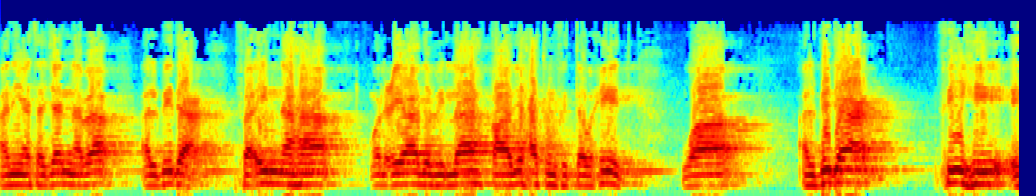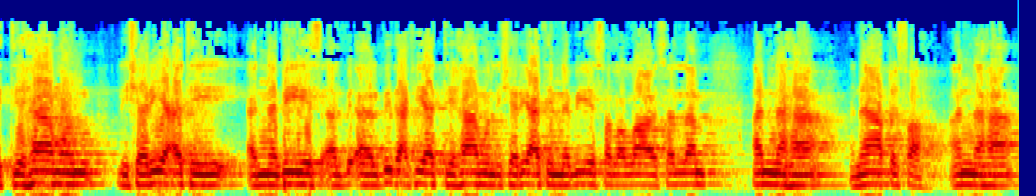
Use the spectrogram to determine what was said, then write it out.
أن يتجنب البدع. فإنها والعياذ بالله قادحة في التوحيد والبدع فيه اتهام لشريعة النبي البدع فيها اتهام لشريعة النبي صلى الله عليه وسلم أنها ناقصة أنها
